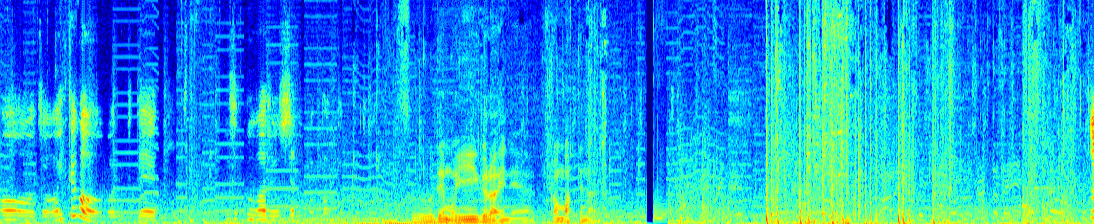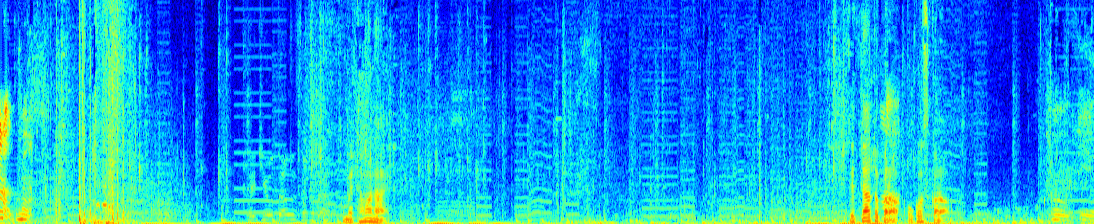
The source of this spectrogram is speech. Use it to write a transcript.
ああ、じゃあ相手が悪くて、ゆずくんが上手じゃなかったんだ。それでもいいぐらいね、頑張ってない。あ、ごめん。ごめん、たまない。絶対後から起こすから。うん、いいよ。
